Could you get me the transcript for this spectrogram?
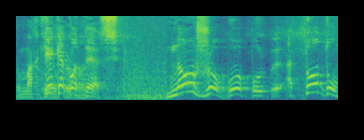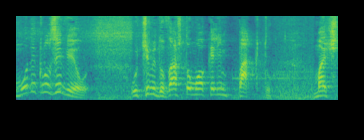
O que, que acontece? não jogou por. Todo mundo, inclusive eu. O time do Vasco tomou aquele impacto. Mas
